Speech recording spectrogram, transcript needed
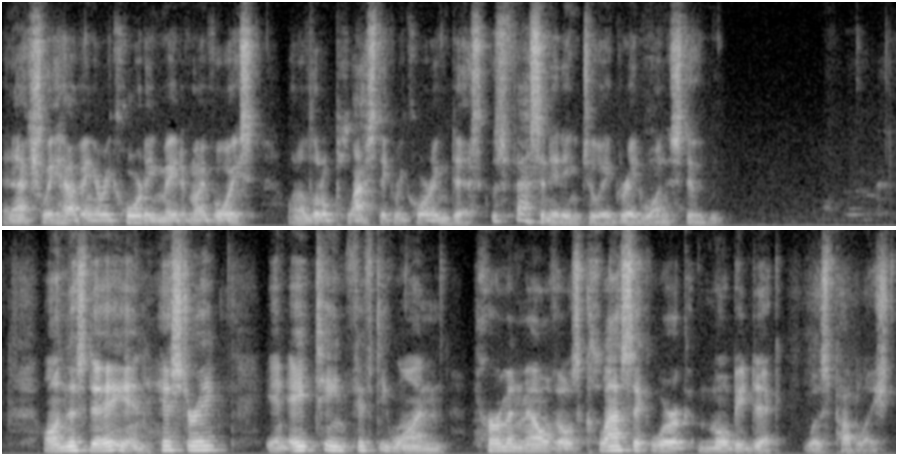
and actually having a recording made of my voice on a little plastic recording disc. It was fascinating to a grade one student. On this day in history, in 1851, Herman Melville's classic work Moby Dick was published.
